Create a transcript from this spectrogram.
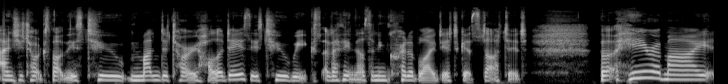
And she talks about these two mandatory holidays, these two weeks. And I think that's an incredible idea to get started. But here are my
